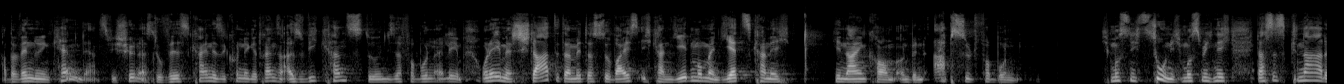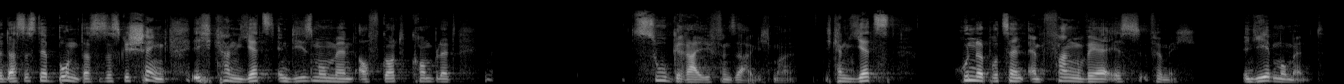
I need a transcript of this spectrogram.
Aber wenn du ihn kennenlernst, wie schön das du willst keine Sekunde getrennt sein. Also wie kannst du in dieser Verbundenheit leben? Und eben, es startet damit, dass du weißt, ich kann jeden Moment, jetzt kann ich hineinkommen und bin absolut verbunden. Ich muss nichts tun, ich muss mich nicht, das ist Gnade, das ist der Bund, das ist das Geschenk. Ich kann jetzt in diesem Moment auf Gott komplett zugreifen, sage ich mal. Ich kann jetzt 100% empfangen, wer er ist für mich. In jedem Moment.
